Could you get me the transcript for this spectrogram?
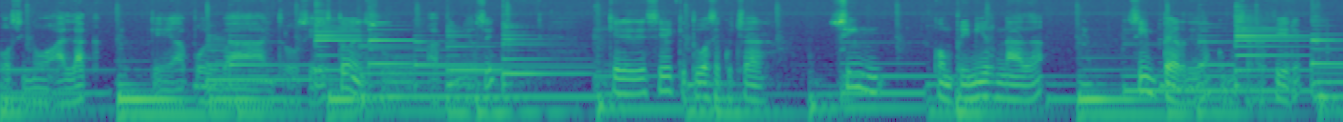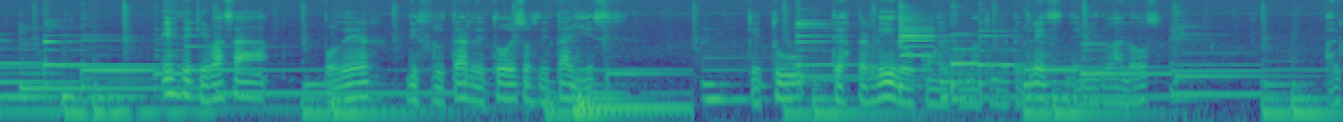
o si no ALAC, que Apple va a introducir esto en su Apple Music, quiere decir que tú vas a escuchar sin comprimir nada, sin pérdida, como se refiere, es de que vas a poder disfrutar de todos esos detalles que tú te has perdido con el formato MP3 debido a los al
